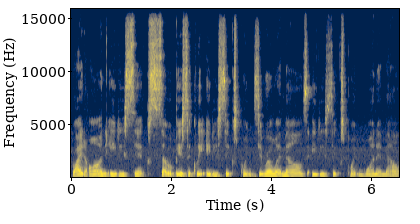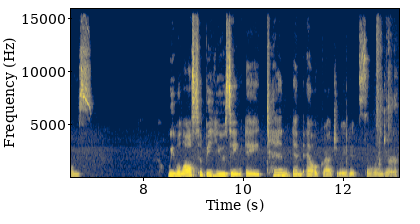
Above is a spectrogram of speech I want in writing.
right on 86. So basically 86.0 mLs, 86.1 mLs. We will also be using a 10 ml graduated cylinder.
